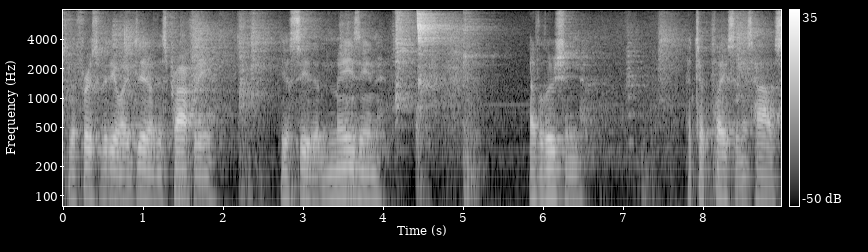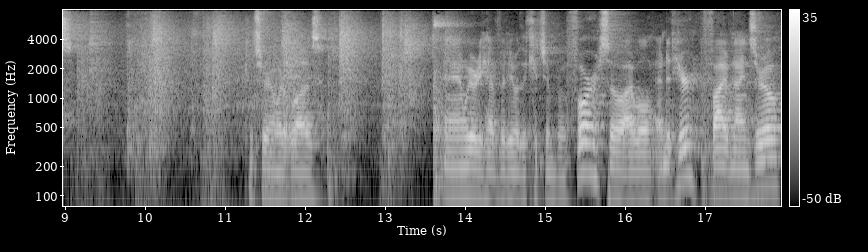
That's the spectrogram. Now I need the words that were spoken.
to the first video I did of this property, you'll see the amazing evolution that took place in this house, considering what it was. And we already have video of the kitchen before, so I will end it here. 590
